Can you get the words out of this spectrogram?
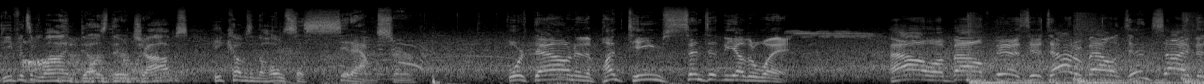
Defensive line does their jobs. He comes in the hole and says, sit down, sir. Fourth down, and the punt team sends it the other way. How about this? It's out of bounds inside the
